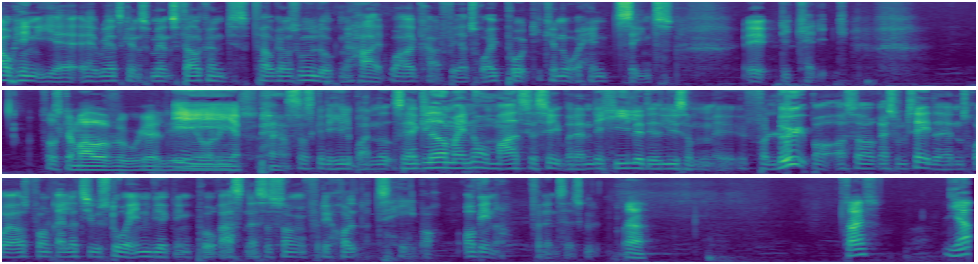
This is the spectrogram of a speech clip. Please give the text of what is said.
afhængig af, af Redskins, mens Falcons, Falcons udelukkende har et wildcard, for jeg tror ikke på, at de kan nå at hente Saints. Øh, det kan de ikke. Så skal meget gå galt i New Øh, Orleans. yep. Så skal det hele brænde ned. Så jeg glæder mig enormt meget til at se, hvordan det hele det ligesom øh, forløber, og så resultatet af den, tror jeg også får en relativt stor indvirkning på resten af sæsonen, for det hold, der taber og vinder, for den sags skyld. Thijs? Ja,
